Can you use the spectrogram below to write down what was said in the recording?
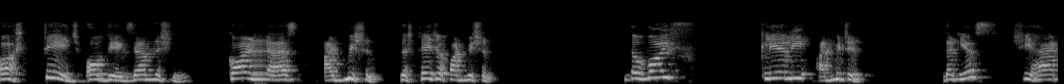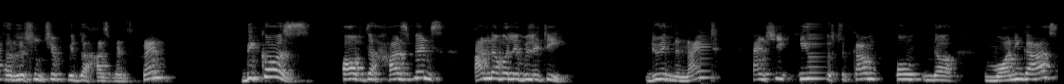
a stage of the examination called as admission, the stage of admission. The wife clearly admitted that yes, she had a relationship with the husband's friend because of the husband's unavailability during the night. And she, he used to come home in the morning hours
